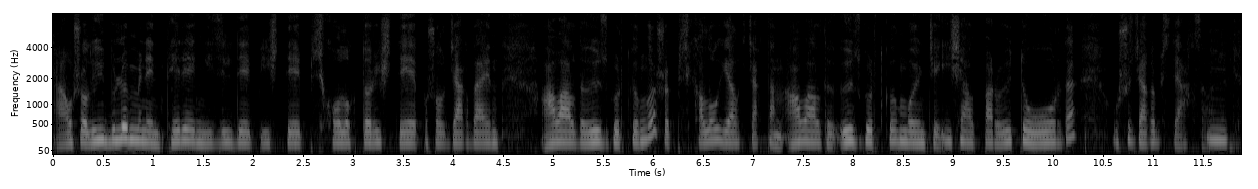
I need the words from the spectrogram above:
А ошол үй бүлө менен терең изилдеп иштеп психологдор иштеп ошол жагдайын абалды өзгөрткөнгө ошо психологиялык жактан абалды өзгөрткөн боюнча иш алып баруу өтө оор да ушул жагы бизде аксап атат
